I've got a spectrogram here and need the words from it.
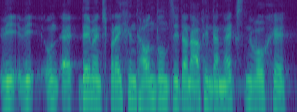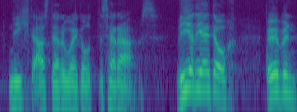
wie, wie, und äh, dementsprechend handeln sie dann auch in der nächsten Woche nicht aus der Ruhe Gottes heraus. Wir jedoch üben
